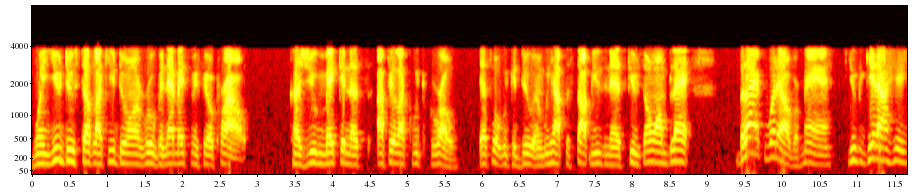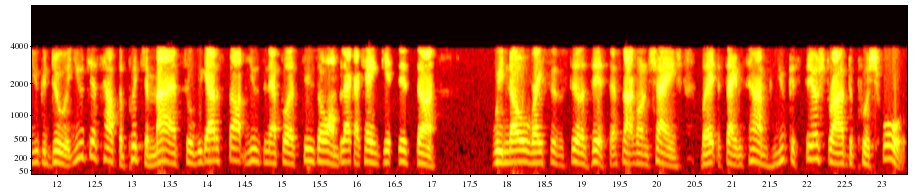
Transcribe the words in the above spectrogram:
when you do stuff like you do on Rueben, that makes me feel proud, because you making us. I feel like we could grow. That's what we could do, and we have to stop using that excuse. Oh, I'm black, black, whatever, man. You could get out here, you could do it. You just have to put your mind to it. We got to stop using that for excuse. Oh, I'm black, I can't get this done. We know racism still exists. That's not going to change. But at the same time, you can still strive to push forward.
